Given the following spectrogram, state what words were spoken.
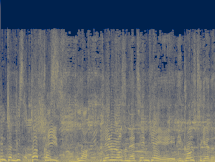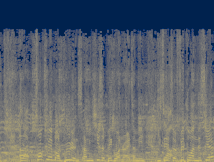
in Tembisa, tough course. Jeez. Yeah. Glen Rose and that 10K, eh, it, it goes together. Uh, Yeah. Talk to me about Prudence. I mean, she's a big one, right? I mean, you said it's Yeah. her fifth one this year?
